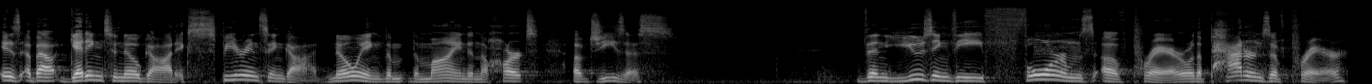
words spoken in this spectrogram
is about getting to know God, experiencing God, knowing the, the mind and the heart of Jesus, then using the forms of prayer or the patterns of prayer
